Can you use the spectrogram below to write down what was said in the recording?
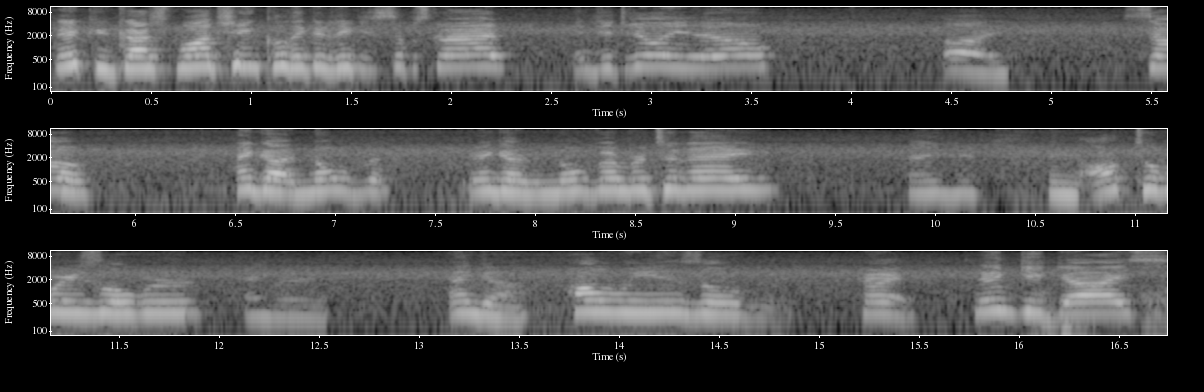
thank you guys for watching. Click and and subscribe. And did you know? Uh, so I got Nov I got November today. And, October is over. And, I got Halloween is over. Alright, thank you guys.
